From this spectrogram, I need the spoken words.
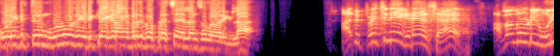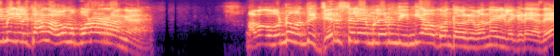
போயிட்டு திரும்ப உள்ஒதுக்கீடு கேட்கறாங்கன்றது இப்ப பிரச்சனை இல்லைன்னு சொல்ல வரீங்களா? அது பிரச்சனையே கிடையாது சார். அவங்களுடைய உரிமைகளுக்காக அவங்க போராடுறாங்க. அவங்க ஒண்ணும் வந்து ஜெருசலேம்ல இருந்து இந்தியாவுக்கு வந்தவங்க வந்தவங்கள கிடையாது.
